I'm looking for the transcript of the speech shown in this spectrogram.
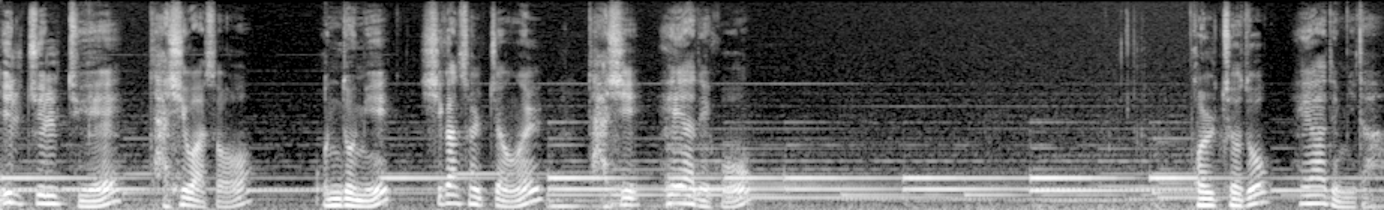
일주일 뒤에 다시 와서 온도 및 시간 설정을 다시 해야 되고 벌초도 해야 됩니다.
